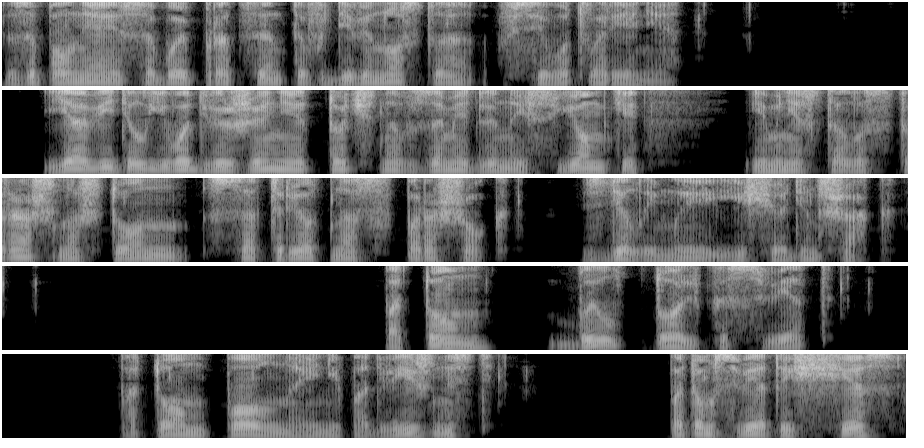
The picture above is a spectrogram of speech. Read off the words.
заполняя собой процентов 90 всего творения. Я видел его движение точно в замедленной съемке, и мне стало страшно, что он сотрет нас в порошок. Сделай мы еще один шаг. Потом был только свет. Потом полная неподвижность. Потом свет исчез,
